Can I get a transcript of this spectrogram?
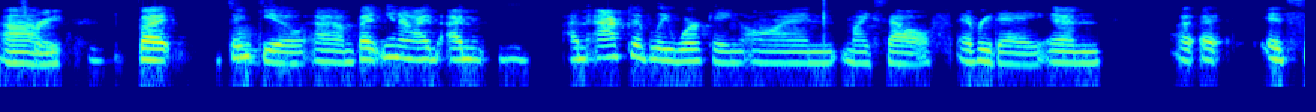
That's um, great. But thank you. Um, but you know, I, I'm, I'm actively working on myself every day, and uh, uh, it's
